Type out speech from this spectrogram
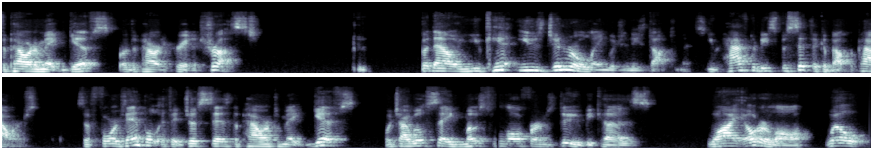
the power to make gifts or the power to create a trust. But now you can't use general language in these documents. You have to be specific about the powers. So, for example, if it just says the power to make gifts, which I will say most law firms do, because why elder law? Well,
